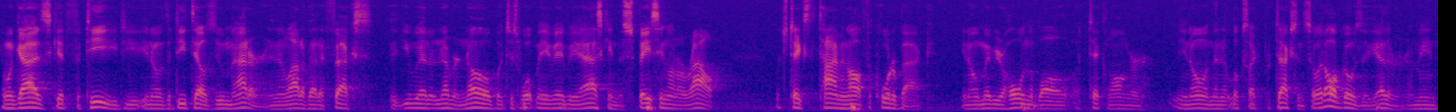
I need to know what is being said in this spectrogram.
and when guys get fatigued, you, you know, the details do matter, and a lot of that affects, that you may never know, but just what may, may be asking, the spacing on a route, which takes the timing off the quarterback. You know, maybe you're holding the ball a tick longer, you know, and then it looks like protection. So it all goes together. I mean,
